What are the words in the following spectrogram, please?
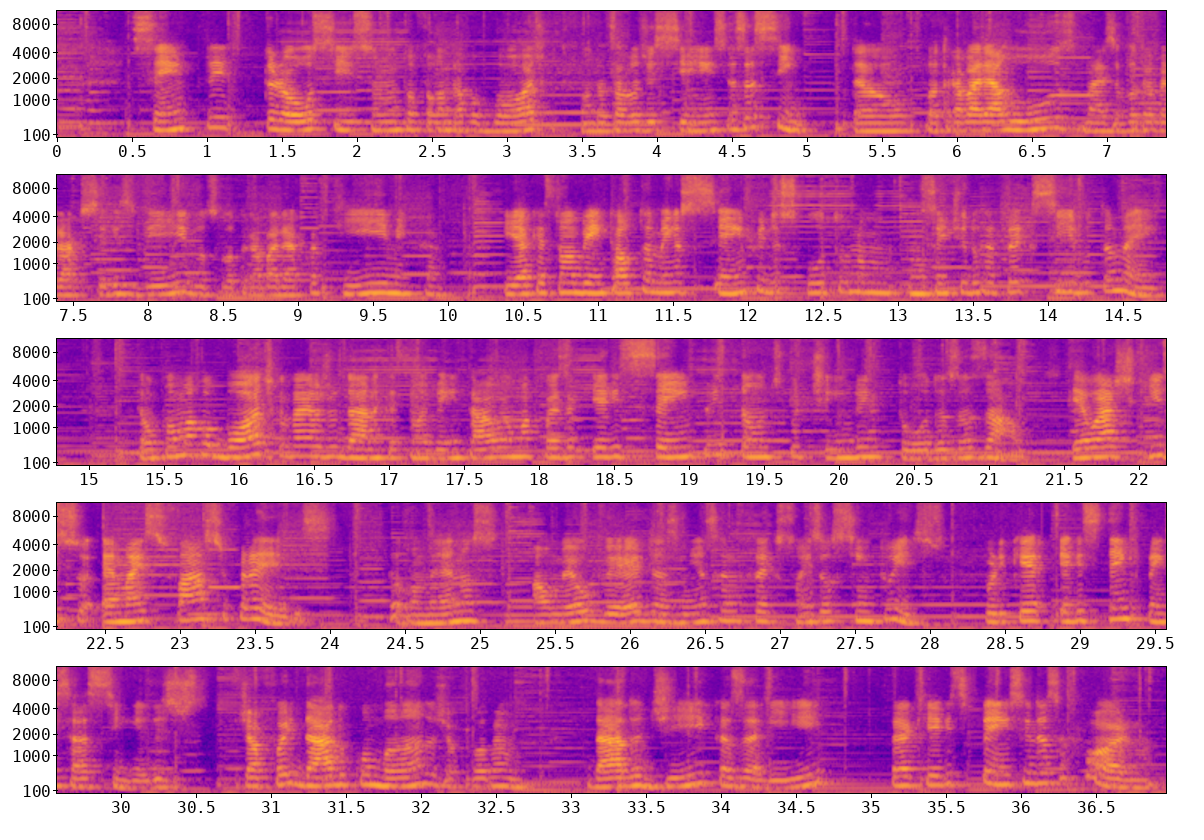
sempre trouxe isso, não estou falando da robótica, estou falando das aulas de ciências assim. Então, vou trabalhar a luz, mas eu vou trabalhar com seres vivos, vou trabalhar com a química. E a questão ambiental também eu sempre discuto num, num sentido reflexivo também. Então, como a robótica vai ajudar na questão ambiental é uma coisa que eles sempre estão discutindo em todas as aulas. Eu acho que isso é mais fácil para eles pelo menos ao meu ver, das minhas reflexões, eu sinto isso. Porque eles têm que pensar assim, eles já foi dado comando, já foram dado dicas ali, para que eles pensem dessa forma,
